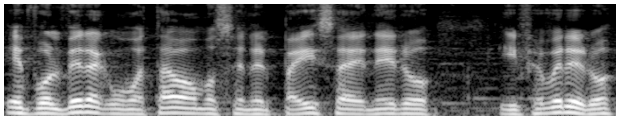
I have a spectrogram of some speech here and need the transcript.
es volver a como estábamos en el país a enero y febrero.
